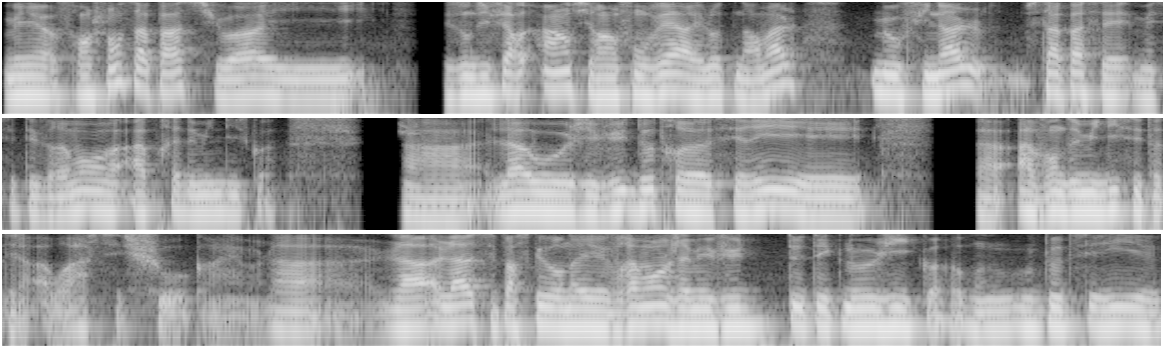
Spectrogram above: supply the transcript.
mais franchement, ça passe, tu vois. Ils, ils ont dû faire un sur un fond vert et l'autre normal, mais au final, ça passait. Mais c'était vraiment après 2010, quoi. Là où j'ai vu d'autres séries et avant 2010 et toi t'es là ah ouais, c'est chaud quand même là là là c'est parce qu'on avait vraiment jamais vu de technologie quoi ou, d'autres séries.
